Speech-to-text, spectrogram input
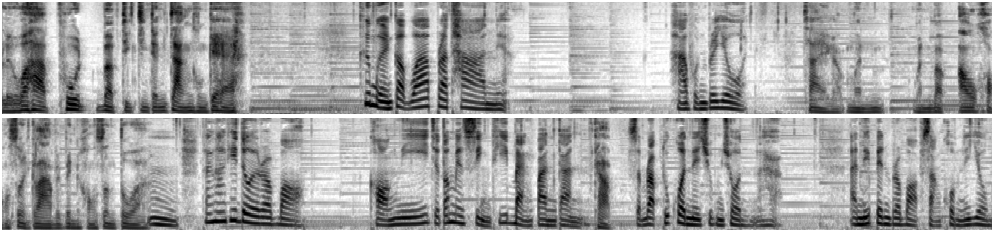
หรือว่าพูดแบบจริง ๆ จัง ๆ ของแก คือเหมือนกับว่าประธานเนี่ย หาผลประโยชน์ใช่ครับเหมือนเหมือนแบบเอาของส่วนกลางไปเป็นของส่วนตัว อืมทั้งๆที่โดยระบอบ ของนี้จะต้องเป็นสิ่งที่แบ่งปันกันครับสำหรับทุกคนในชุมชนนะคะ อันนี้เป็นระบอบสังคมนิยม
